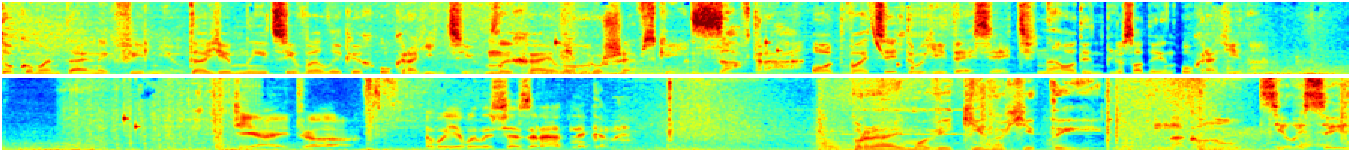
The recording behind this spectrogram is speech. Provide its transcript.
документальних фільмів Таємниці великих українців Михайло Грушевський. Завтра о 22.10 на 1 плюс 1 Україна. G.I. Джо виявилися зрадниками. Праймові кінохіти. На кону цілий світ.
